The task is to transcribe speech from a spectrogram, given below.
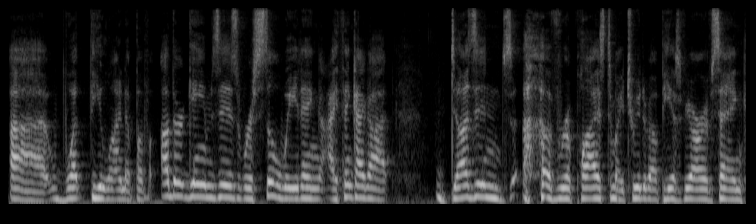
Uh, what the lineup of other games is, we're still waiting. I think I got dozens of replies to my tweet about PSVR of saying,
